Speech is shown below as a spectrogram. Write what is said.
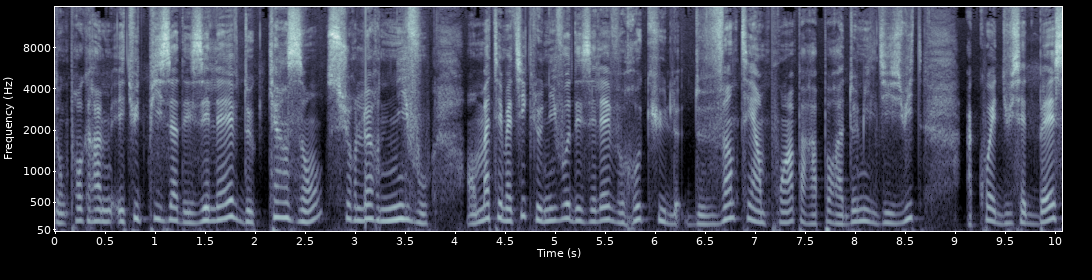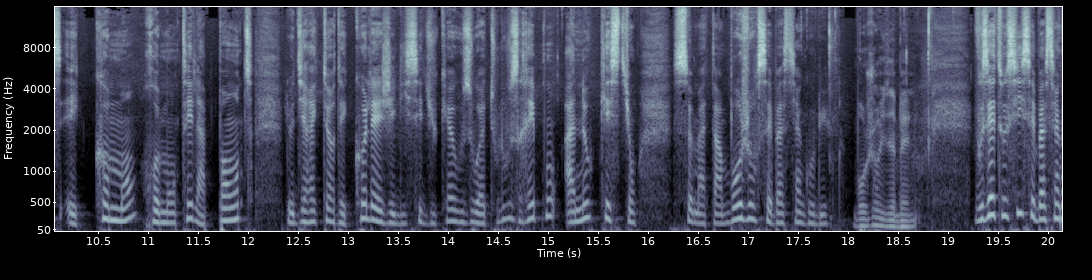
Donc, programme étude PISA des élèves de 15 ans sur leur niveau. En mathématiques, le niveau des élèves recule de 21 points par rapport à 2018. À quoi est due cette baisse et comment remonter la pente? Le directeur des collèges et lycées du Caouzou à Toulouse répond à nos questions ce matin. Bonjour Sébastien Goulu. Bonjour Isabelle. Vous êtes aussi, Sébastien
